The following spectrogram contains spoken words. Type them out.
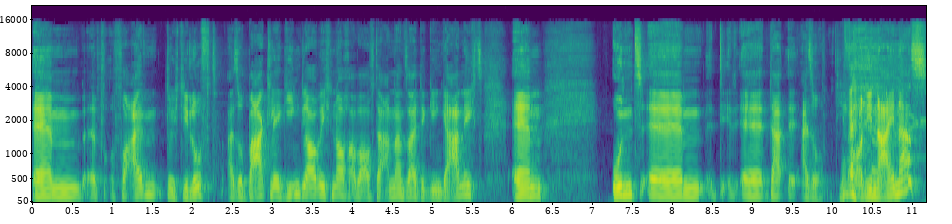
Ähm, vor allem durch die Luft. Also Barclay ging, glaube ich, noch, aber auf der anderen Seite ging gar nichts. Ähm, und ähm, äh, da, also die 49ers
